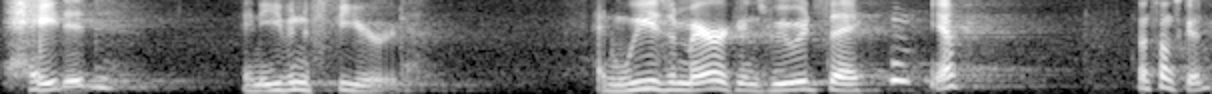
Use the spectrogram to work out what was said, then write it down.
hated, and even feared. And we as Americans, we would say, hmm, yeah, that sounds good.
